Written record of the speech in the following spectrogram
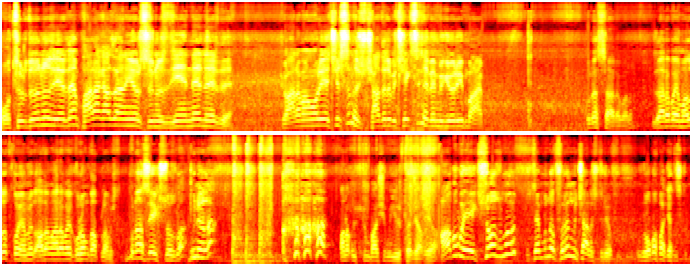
Oturduğunuz yerden para kazanıyorsunuz diyenler nerede? Şu araban oraya çıksın da şu çadırı bir çeksin de ben bir göreyim bari. Bu nasıl araba lan? Biz arabaya mazot koyamıyoruz. Adam arabayı krom kaplamış. Bu nasıl egzoz lan? Bu ne lan? Ana üstüm başımı yırtacak ya. Abi bu egzoz mu? Sen bunda fırın mı çalıştırıyorsun? Roba bacası gibi.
